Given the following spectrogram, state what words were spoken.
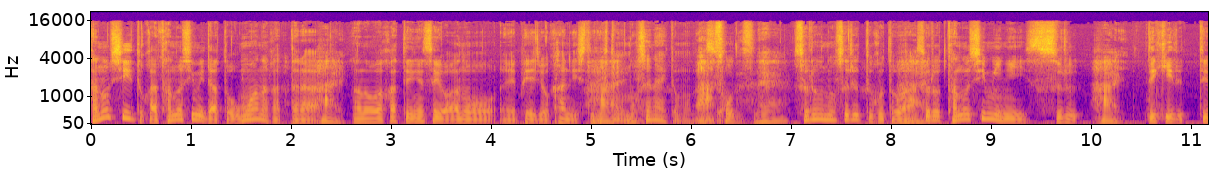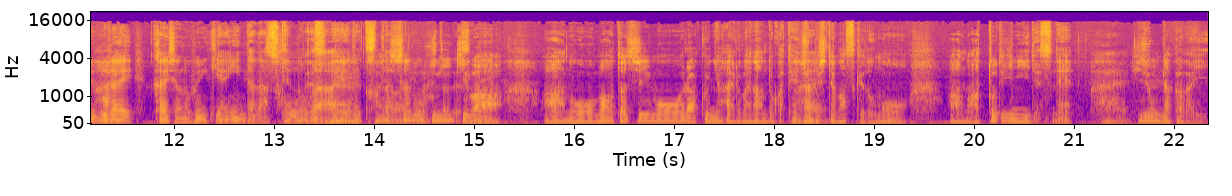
楽しいとか楽しみだと思わなかったら、はい、あの若手にせよあのページを管理してる人も載せないと思うんですよ、はい、そうですね。それを載せるってことは、はい、それを楽しみにする、はいできるっていうぐらい会社の雰囲気がいいんだなっていうのがあれで伝わりました、ね、会社の雰囲気はあの、まあ、私も楽に入る前何度か転職してますけども、はい、あの圧倒的にいいですね、はい、非常に仲がいい。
